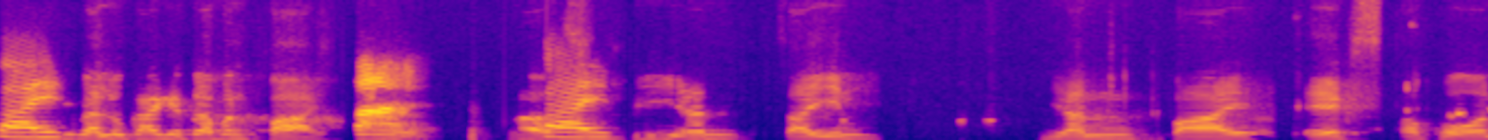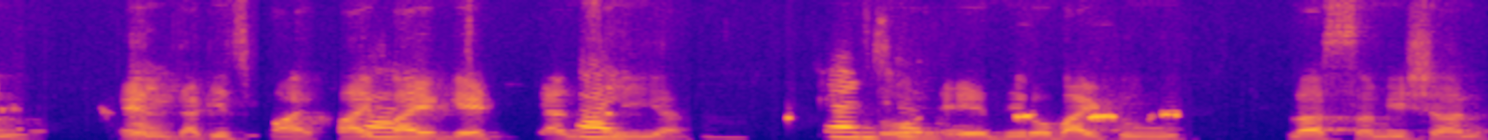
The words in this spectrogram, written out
Pi. Value काय घेतो आपण pi pi plus Pi. bn sin n pi x upon l that is pi pi Pi. pi get cancel Pi. here So cancel. a zero by two plus summation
